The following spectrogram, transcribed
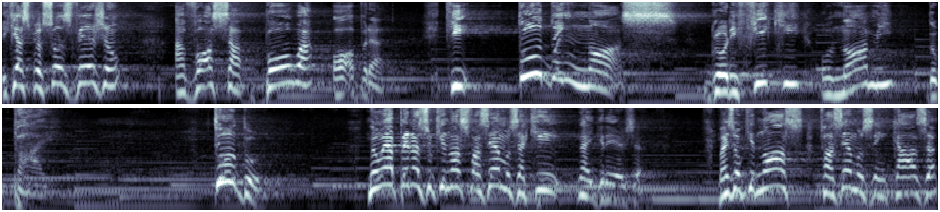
e que as pessoas vejam a vossa boa obra, que tudo em nós glorifique o nome do Pai. Tudo, não é apenas o que nós fazemos aqui na igreja, mas é o que nós fazemos em casa,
